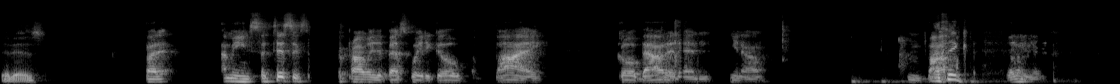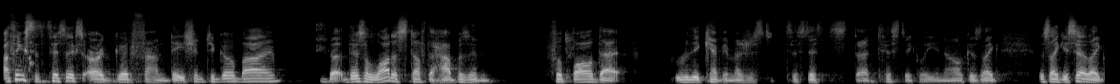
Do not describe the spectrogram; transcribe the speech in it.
It is. But I mean, statistics are probably the best way to go by, go about it, and you know, I think. I think statistics are a good foundation to go by, but there's a lot of stuff that happens in football that really can't be measured stati- statistically, you know, because like it's like you said, like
